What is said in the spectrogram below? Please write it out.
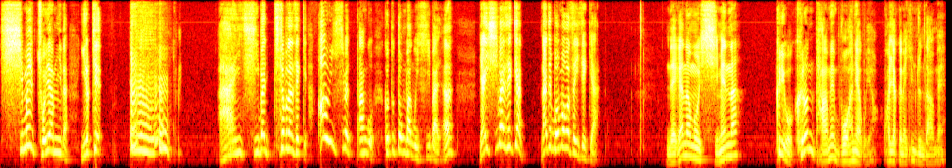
힘을 줘야 합니다. 이렇게 아이 씨발 지저분한 새끼. 아우 이 씨발 방구. 그것도 똥방구 이 씨발. 어? 야 이 씨발 새끼야. 낮에 뭐 먹었어 이 새끼야. 내가 너무 심했나? 그리고 그런 다음에 뭐 하냐고요. 관략근에 힘 준 다음에.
